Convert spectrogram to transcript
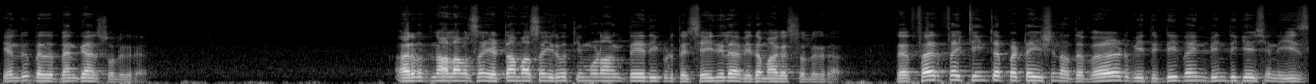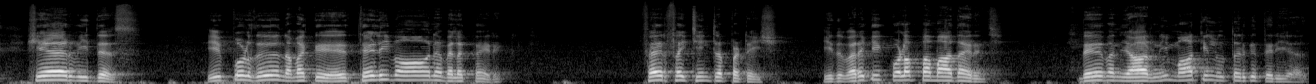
என்று பென்கான் சொல்லுகிறார். அறுபத்தி நாலாம் வருஷம் எட்டாம் மாதம் இருபத்தி மூணாம் தேதி கொடுத்த செய்தியில் விதமாக சொல்லுகிறார். The perfect interpretation of the word with divine vindication is here with this இப்பொழுது நமக்கு தெளிவான விளக்கம் இருக்கு. பெர்ஃபெக்ட் இன்டர்பிரட்டேஷன் இது வரைக்கும் குழப்பமாக தான் இருந்துச்சு. தேவன் யாருன்னு மார்ட்டின் லூத்தருக்கு தெரியாது.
